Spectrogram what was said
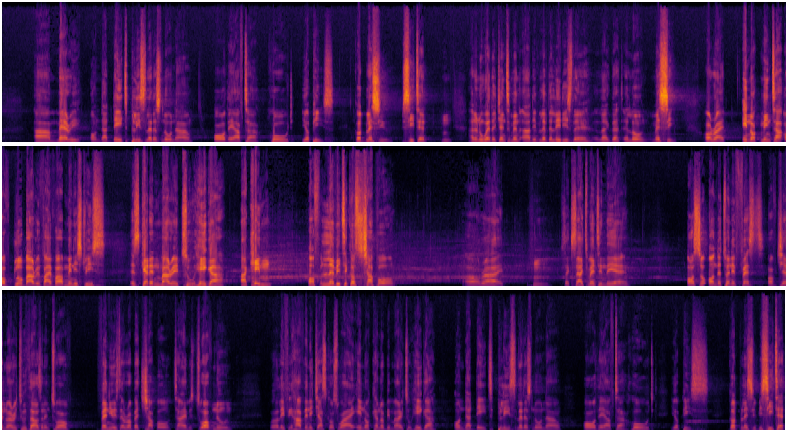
uh, Mary on that date, please let us know now or thereafter. Hold your peace. God bless you. Seated. Hmm. I don't know where the gentlemen are. They've left the ladies there like that alone. Mercy. All right. Enoch Minta of Global Revival Ministries is getting married to Hagar Akim of Leviticus Chapel. All right. Hmm. It's excitement in the air. Also on the 21st of January 2012, venue is the Robert Chapel. Time is 12 noon. Well, if you have any just cause why Enoch cannot be married to Hagar on that date, please let us know now or thereafter. Hold your peace. God bless you. Be seated.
